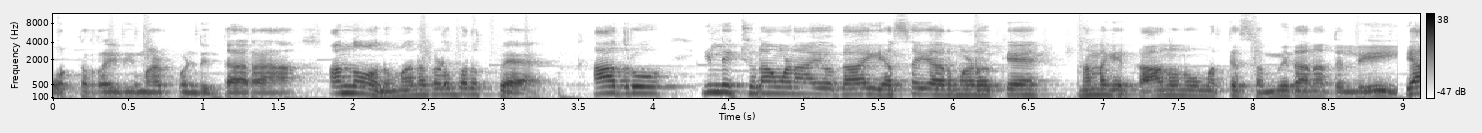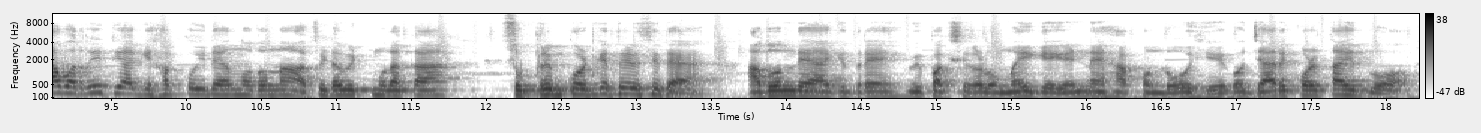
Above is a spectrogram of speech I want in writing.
ವೋಟರ್ ಐ ಡಿ ಮಾಡ್ಕೊಂಡಿದ್ದಾರಾ? ಅನ್ನೋ ಅನುಮಾನಗಳು ಬರುತ್ತವೆ ಆದರೂ ಇಲ್ಲಿ ಚುನಾವಣಾ ಆಯೋಗ ಎಸ್ ಐ ಆರ್ ಮಾಡೋಕ್ಕೆ ನಮಗೆ ಕಾನೂನು ಮತ್ತು ಸಂವಿಧಾನದಲ್ಲಿ ಯಾವ ರೀತಿಯಾಗಿ ಹಕ್ಕು ಇದೆ ಅನ್ನೋದನ್ನು ಅಫಿಡವಿಟ್ ಮೂಲಕ ಸುಪ್ರೀಂ ಕೋರ್ಟ್ಗೆ ತಿಳಿಸಿದೆ. ಅದೊಂದೇ ಆಗಿದ್ರೆ ವಿಪಕ್ಷಗಳು ಮೈಗೆ ಎಣ್ಣೆ ಹಾಕ್ಕೊಂಡು ಹೇಗೋ ಜಾರಿಕೊಳ್ತಾ ಇದ್ವು.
